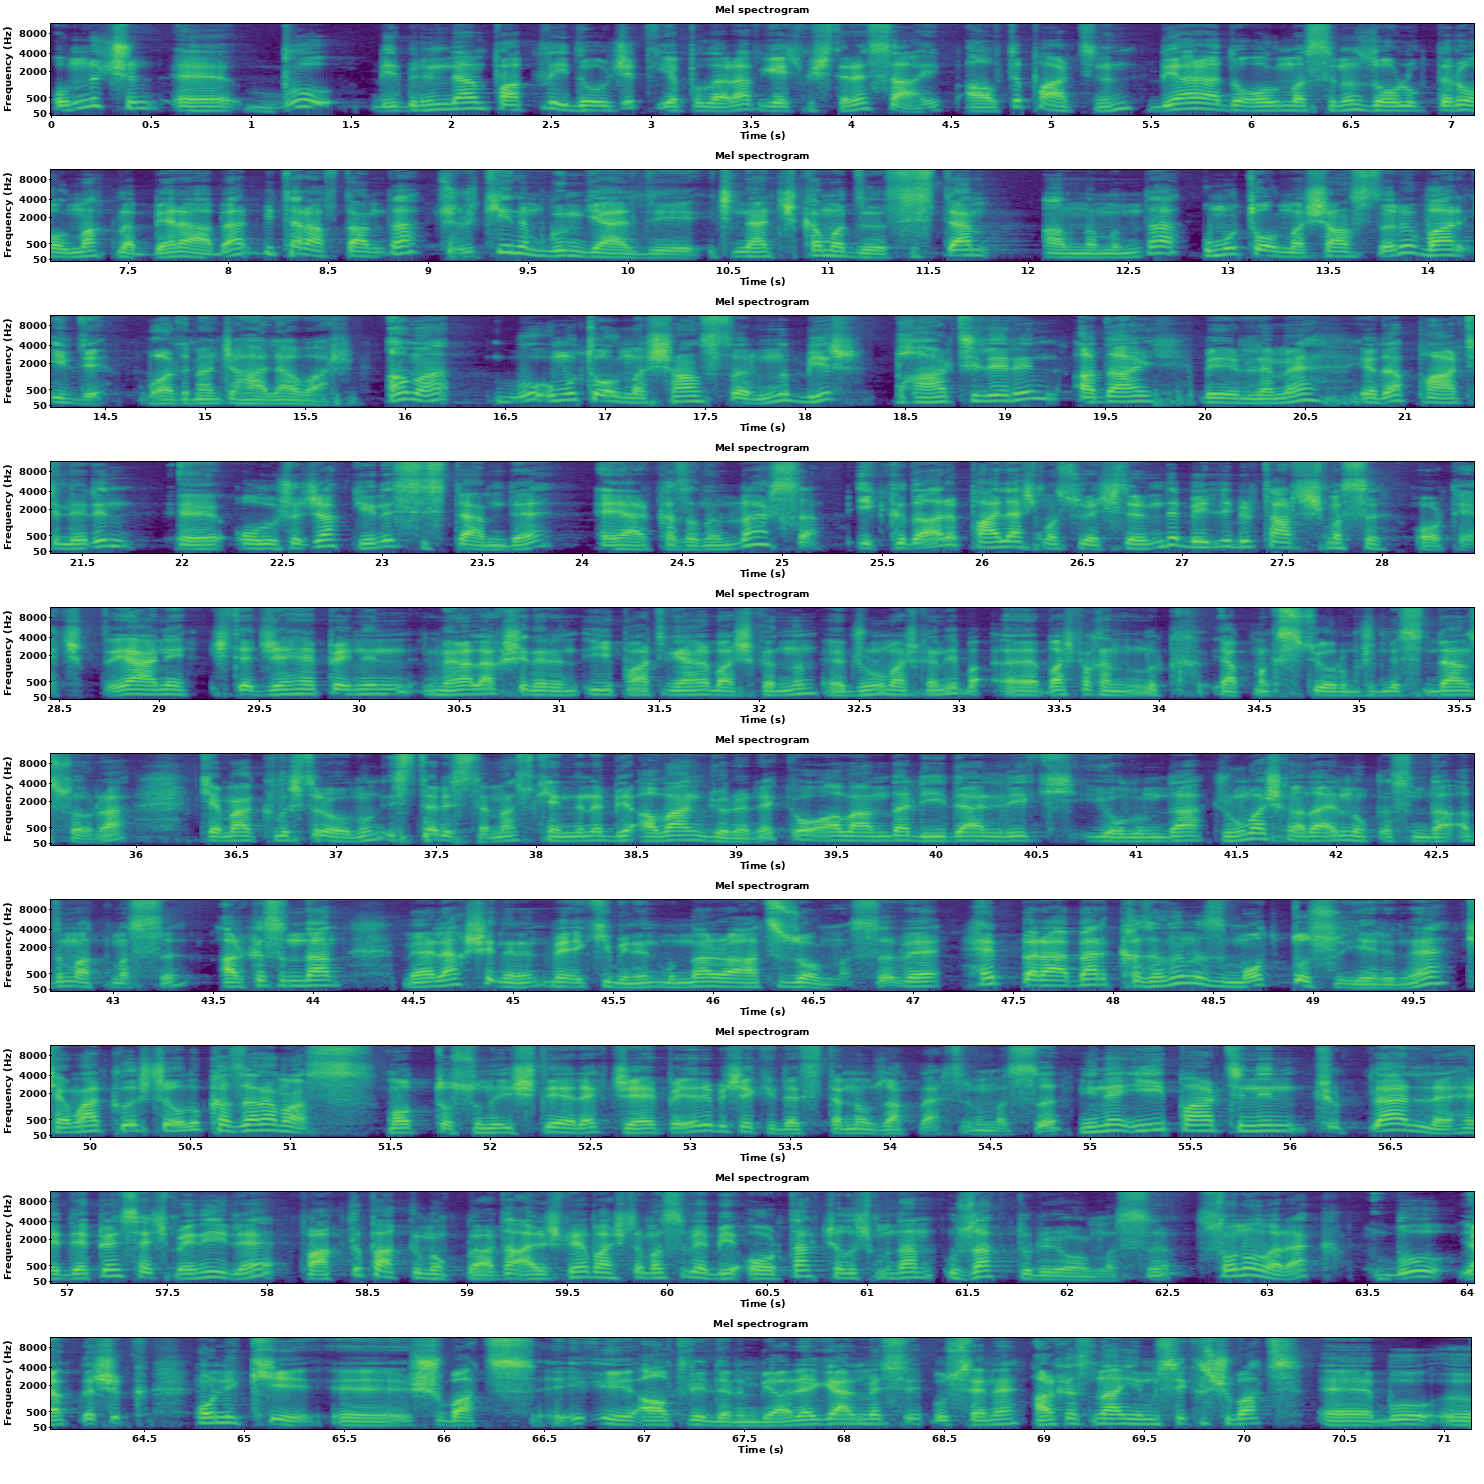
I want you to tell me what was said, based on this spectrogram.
Onun için e, bu birbirinden farklı ideolojik yapılara, geçmişlere sahip altı partinin bir arada olmasının zorlukları olmakla beraber bir taraftan da Türkiye'nin bugün geldiği, içinden çıkamadığı sistem anlamında umut olma şansları var idi. Bu arada bence hala var. Ama bu umut olma şanslarını bir partilerin aday belirleme ya da partilerin e, oluşacak yeni sistemde eğer kazanırlarsa iktidarı paylaşma süreçlerinde belli bir tartışması ortaya çıktı. Yani işte CHP'nin Meral Akşener'in İyi Parti Genel Başkanı'nın e, Cumhurbaşkanı değil e, Başbakanlık yapmak istiyorum cümlesinden sonra Kemal Kılıçdaroğlu'nun ister istemez kendine bir alan görerek o alanda liderlik yolunda Cumhurbaşkanı adaylığı noktasında adım atması, arkasından Meral Akşener'in ve ekibinin bundan rahatsız olması ve hep beraber kazanırız mottosu yerine Kemal Kılıçdaroğlu kazanamaz mottosunu işleyerek CHP'leri bir şekilde sistemden uzaklaştırılması. Yine İyi İyi Parti'nin Kürtlerle, HDP seçmeniyle farklı farklı noktalarda ayrışmaya başlaması ve bir ortak çalışmadan uzak duruyor olması. Son olarak bu yaklaşık 12 e, Şubat e, altı liderin bir araya gelmesi bu sene. Arkasından 28 Şubat e, bu e,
